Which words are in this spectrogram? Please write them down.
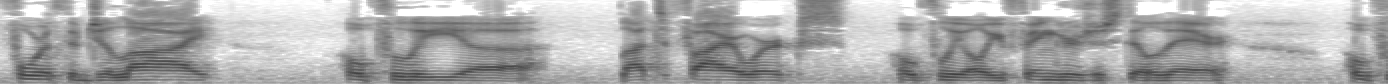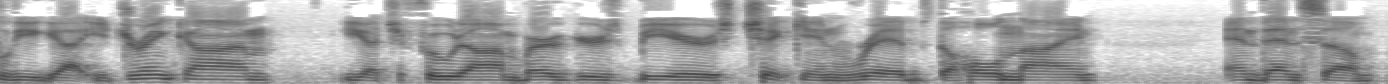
4th of July. Hopefully, uh, lots of fireworks. Hopefully, all your fingers are still there. Hopefully, you got your drink on, you got your food on burgers, beers, chicken, ribs, the whole nine, and then some.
